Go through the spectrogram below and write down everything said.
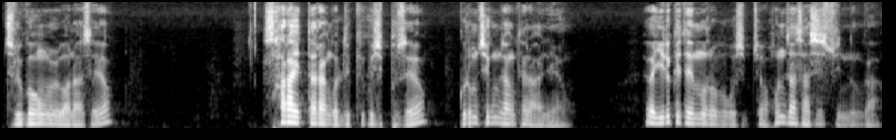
즐거움을 원하세요? 살아있다라는 걸 느끼고 싶으세요? 그럼 지금 상태는 아니에요. 그러니까 이렇게 되물어 보고 싶죠. 혼자 사실 수 있는가?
